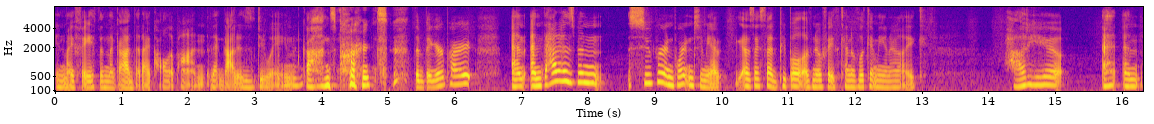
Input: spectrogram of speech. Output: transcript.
in my faith in the God that I call upon, that God is doing God's part, the bigger part. And, and that has been super important to me. I, as I said, people of no faith kind of look at me and are like, how do you? And, and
